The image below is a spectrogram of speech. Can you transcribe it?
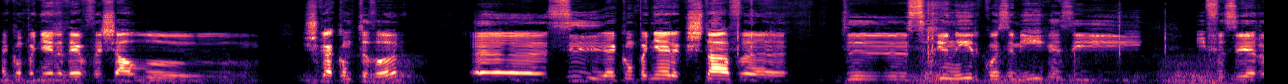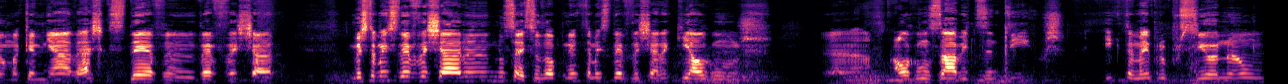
a companheira deve deixá-lo jogar computador. Uh, se a companheira gostava de se reunir com as amigas e, e fazer uma caminhada, acho que se deve, deve deixar. Mas também se deve deixar, não sei, sou da opinião que também se deve deixar aqui alguns, uh, alguns hábitos antigos e que também proporcionam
